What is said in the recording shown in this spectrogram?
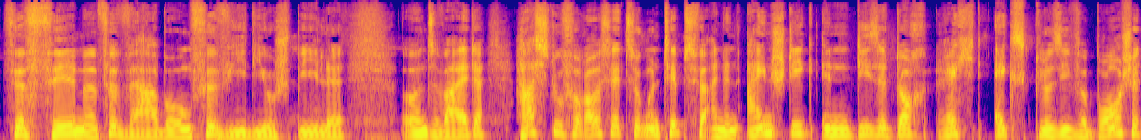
für Filme, für Werbung, für Videospiele und so weiter. Hast du Voraussetzungen und Tipps für einen Einstieg in diese doch recht exklusive Branche?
